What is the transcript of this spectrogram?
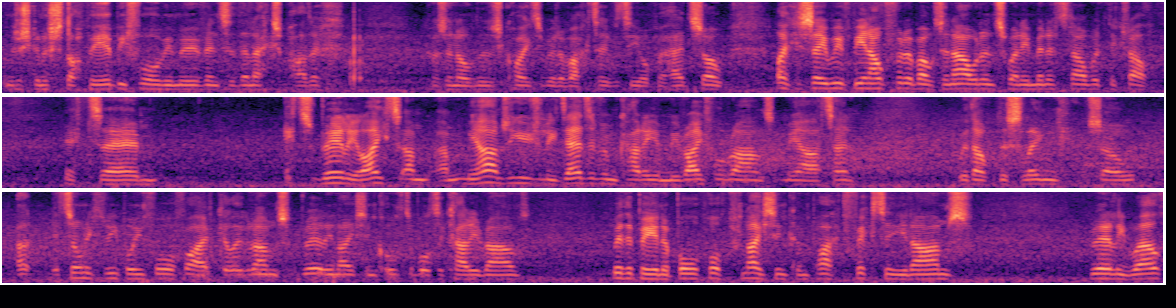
I'm just going to stop here before we move into the next paddock because I know there's quite a bit of activity up ahead. So like I say we've been out for about an hour and 20 minutes now with the Kral it's um, it's really light my arms are usually dead if I'm carrying my rifle round my R10 without the sling. So it's only 3.45 kilograms, really nice and comfortable to carry around. With it being a bullpup, nice and compact, fixed in your arms really well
